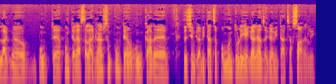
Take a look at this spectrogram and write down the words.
la, uh, puncte, punctele astea Lagrange sunt puncte în care, să zicem, gravitația Pământului egalează gravitația Soarelui.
